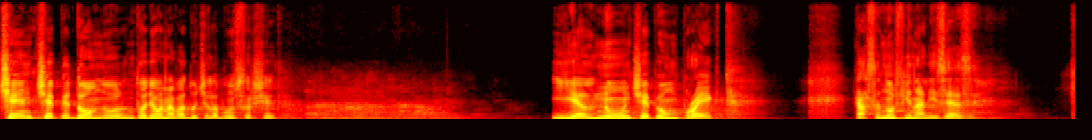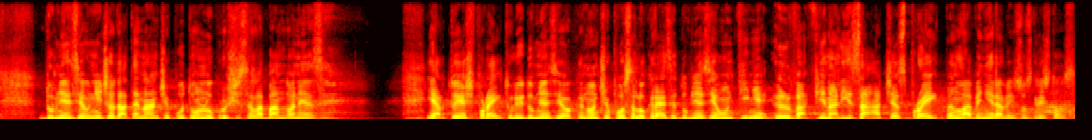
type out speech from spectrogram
ce începe Domnul, întotdeauna va duce la bun sfârșit. El nu începe un proiect ca să nu-l finalizeze. Dumnezeu niciodată n-a început un lucru și să-l abandoneze. Iar tu ești proiectul lui Dumnezeu. Când a început să lucreze Dumnezeu în tine, îl va finaliza acest proiect până la venirea lui Isus Hristos.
